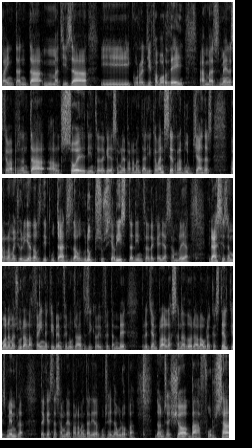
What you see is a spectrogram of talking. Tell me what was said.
va intentar matisar i corregir a favor d'ell amb esmenes que va presentar el PSOE dintre d'aquella Assemblea Parlamentària que van ser rebutjades per la majoria dels diputats del grup socialista dintre d'aquella Assemblea gràcies en bona mesura a la feina que hi vam fer nosaltres i que vam fer també, per exemple, la senadora Laura Castel, que és membre d'aquesta Assemblea Parlamentària del Consell d'Europa, doncs això va forçar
